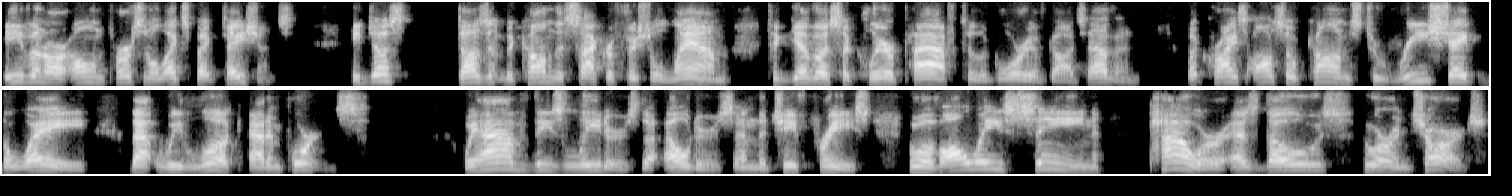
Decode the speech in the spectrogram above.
even our own personal expectations. He just doesn't become the sacrificial lamb to give us a clear path to the glory of God's heaven, but Christ also comes to reshape the way that we look at importance. We have these leaders, the elders and the chief priests, who have always seen power as those who are in charge.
